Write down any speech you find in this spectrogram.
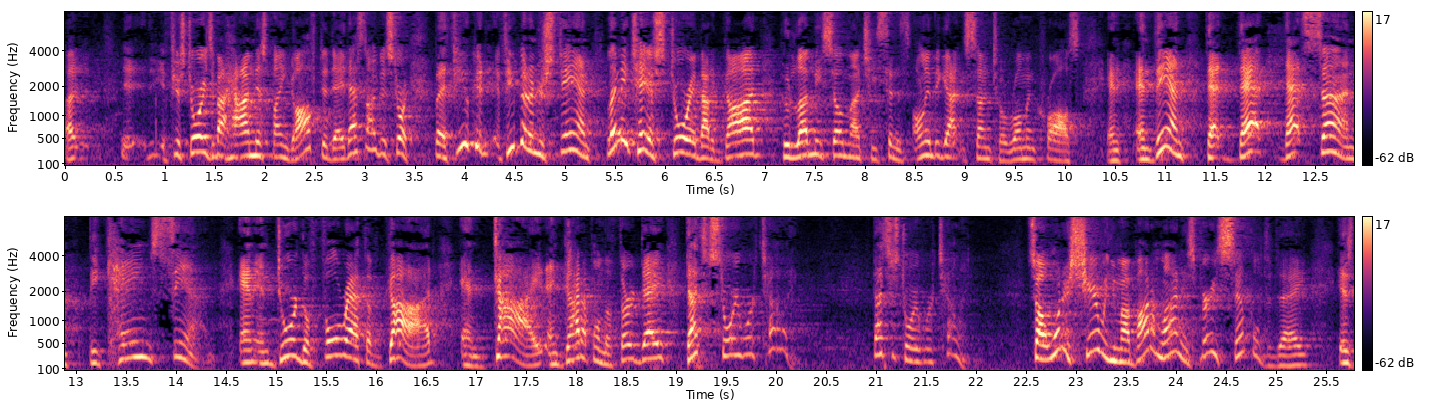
Uh, if your story is about how I missed playing golf today, that's not a good story. But if you could, if you could understand, let me tell you a story about a God who loved me so much, he sent his only begotten son to a Roman cross. And, and then that, that, that son became sin and endured the full wrath of God and died and got up on the third day. That's a story worth telling. That's a story worth telling. So I want to share with you, my bottom line is very simple today, is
